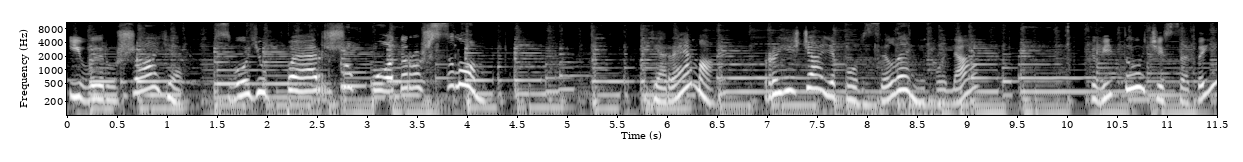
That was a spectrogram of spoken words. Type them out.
і вирушає свою першу подорож селом. Ярема проїжджає повз зелені поля, квітучі сади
